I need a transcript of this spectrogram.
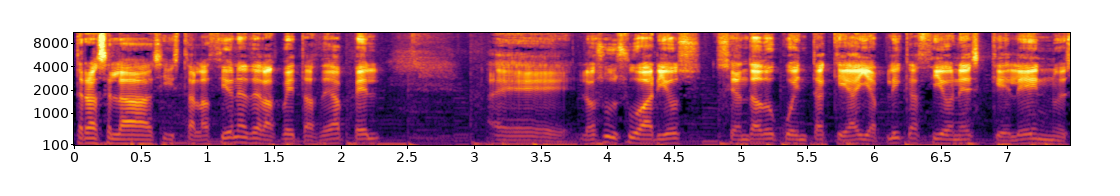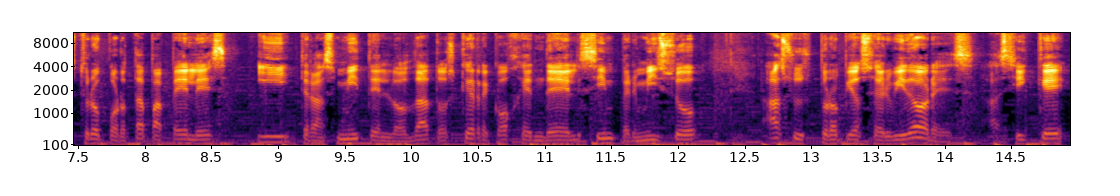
Tras las instalaciones de las betas de Apple, eh, los usuarios se han dado cuenta que hay aplicaciones que leen nuestro portapapeles y transmiten los datos que recogen de él sin permiso a sus propios servidores. Así que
